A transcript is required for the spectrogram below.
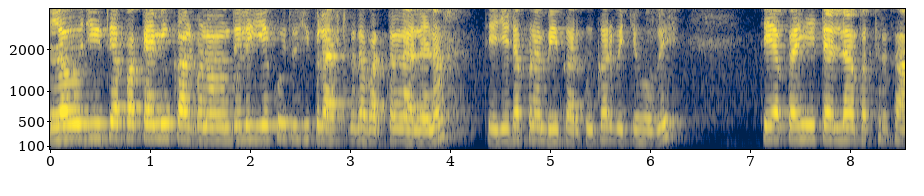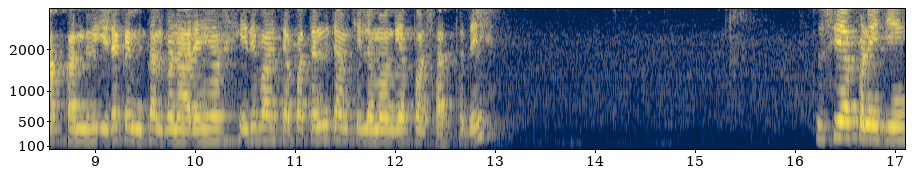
ਲਓ ਜੀ, ਤੇ ਆਪਾਂ ਕੈਮੀਕਲ ਬਣਾਉਣ ਦੇ ਲਈ ਇਹ ਕੋਈ ਤੁਸੀਂ ਪਲਾਸਟਿਕ ਦਾ ਬਰਤਨ ਲੈ ਲੈਣਾ ਤੇ ਜਿਹੜਾ ਆਪਣਾ ਬੇਕਾਰ ਕੋਈ ਘਰ ਵਿੱਚ ਹੋਵੇ। ਤੇ ਆਪਾਂ ਇਹ ਟੈਲਾਂ ਪੱਥਰ ਸਾਫ਼ ਕਰਨ ਲਈ ਜਿਹੜਾ ਕੈਮੀਕਲ ਬਣਾ ਰਹੇ ਹਾਂ, ਇਹਦੇ ਵਾਸਤੇ ਆਪਾਂ ਤਿੰਨ ਚਮਚੇ ਲਵਾਂਗੇ ਆਪਾਂ ਸਰਫ ਦੇ। ਤੁਸੀਂ ਆਪਣੇ ਜੀ,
